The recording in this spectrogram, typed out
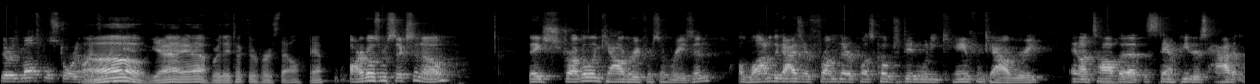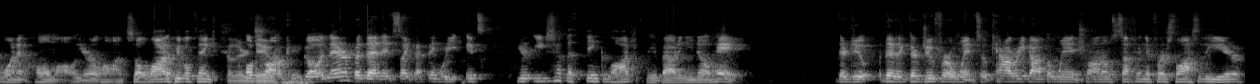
there was multiple storylines. Oh, yeah, yeah, where they took their first L. Yeah. Argos were six and zero. They struggle in Calgary for some reason. A lot of the guys are from there. Plus, Coach didn't when he came from Calgary, and on top of that, the Stampeders hadn't won at home all year long. So a lot of people think, So "Oh. Toronto can go in there," but then it's like that thing where you, it's you're, you just have to think logically about it. And you know, hey, they're due. They're like they're due for a win. So Calgary got the win. Toronto suffering their first loss of the year.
